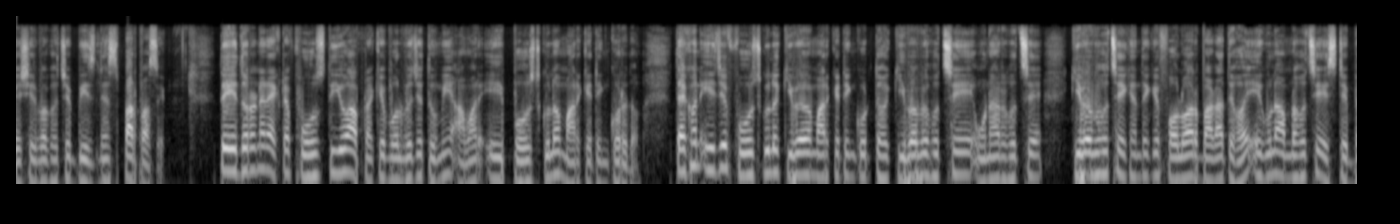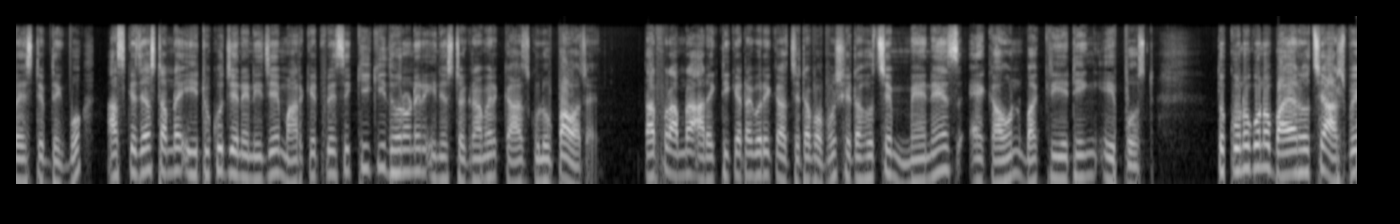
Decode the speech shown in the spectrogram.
বেশিরভাগ হচ্ছে বিজনেস পারপাসে তো এই ধরনের একটা পোস্ট দিয়েও আপনাকে বলবে যে, তুমি আমার এই পোস্টগুলো মার্কেটিং করে দাও। তো এখন এই যে পোস্টগুলো কীভাবে মার্কেটিং করতে হয়, কীভাবে হচ্ছে ওনার হচ্ছে, কীভাবে হচ্ছে এখান থেকে ফলোয়ার বাড়াতে হয়, এগুলো আমরা হচ্ছে স্টেপ বাই স্টেপ দেখব। আজকে জাস্ট আমরা এইটুকু জেনে নিই যে মার্কেট প্লেসে কী কী ধরনের ইনস্টাগ্রামের কাজগুলো পাওয়া যায়। তারপর আমরা আরেকটি ক্যাটাগরি কাজ যেটা পাবো, সেটা হচ্ছে ম্যানেজ অ্যাকাউন্ট বা ক্রিয়েটিং এ পোস্ট তো কোনো কোনো বায়ার হচ্ছে আসবে,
